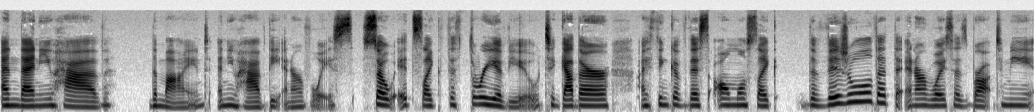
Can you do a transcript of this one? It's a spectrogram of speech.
and then you have the mind and you have the inner voice. So it's like the three of you together. I think of this almost like the visual that the inner voice has brought to me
